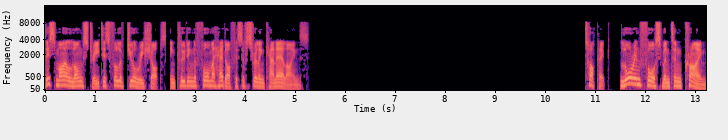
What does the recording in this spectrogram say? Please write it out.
This mile-long street is full of jewelry shops, including the former head office of Sri Lankan Airlines. Topic. Law enforcement and crime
